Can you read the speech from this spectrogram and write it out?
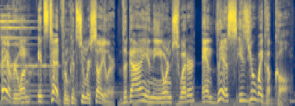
Hey everyone, it's Ted from Consumer Cellular, the guy in the orange sweater, and this is your wake up call.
